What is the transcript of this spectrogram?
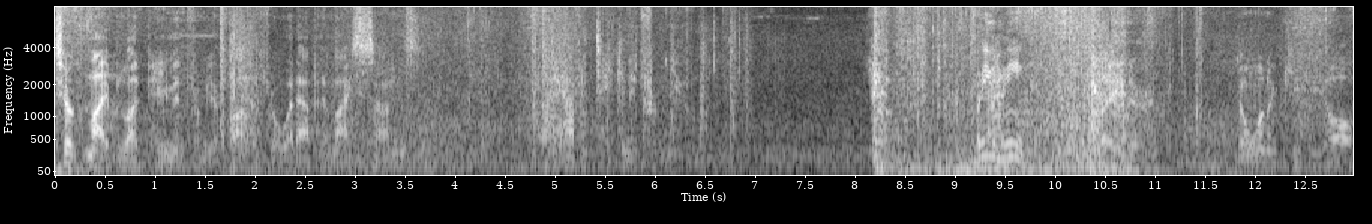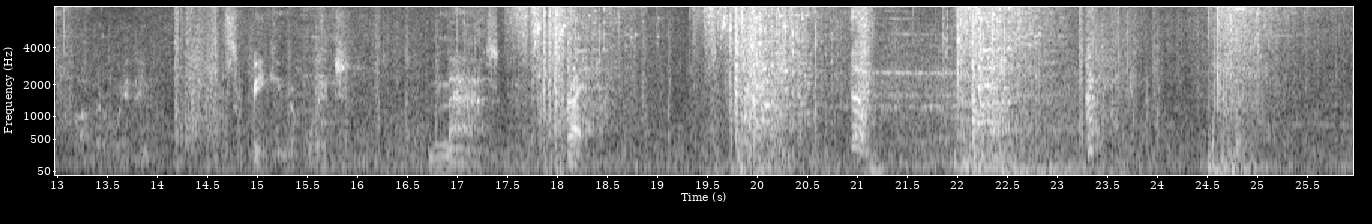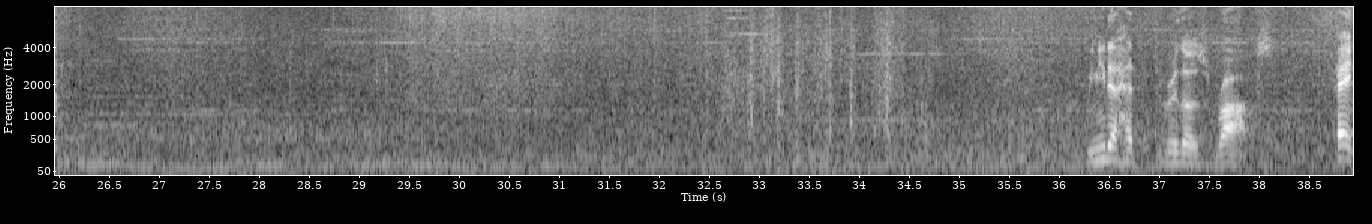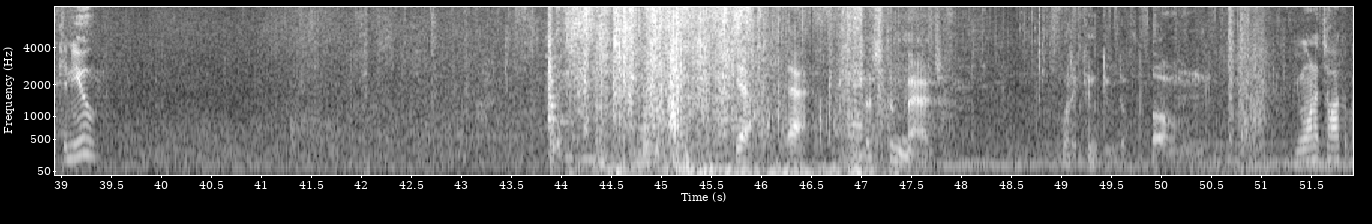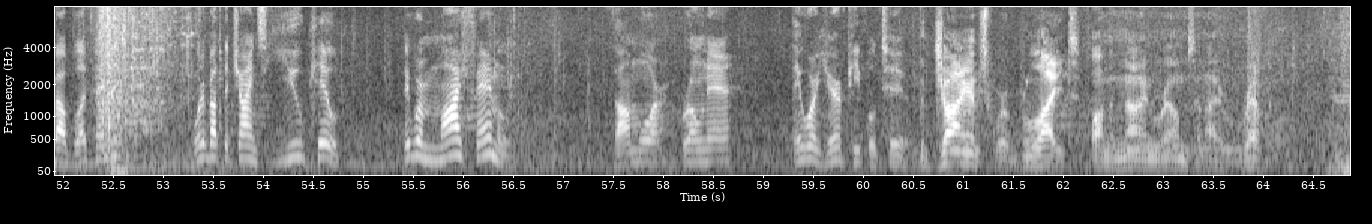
took my blood payment from your father for what happened to my sons. But I haven't taken it from you. What do you mean? Later. Don't want to keep the All-Father waiting. Speaking of which, mask. Right. Need to head through those rocks. Hey, can you... Yeah, that. Just imagine what it can do to bone. You want to talk about blood famine? What about the giants you killed? They were my family. Thamur, Hrungnir, they were your people too. The giants were blight on the Nine Realms, and I reveled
